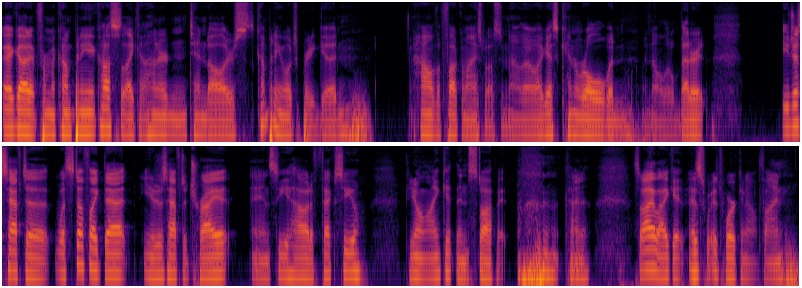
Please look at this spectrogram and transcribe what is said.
I got it from a company. It costs like $110. The company looks pretty good. How the fuck am I supposed to know though? I guess Ken Roll would, would know a little better. You just have to with stuff like that. You just have to try it and see how it affects you. If you don't like it, then stop it. kind of. So I like it. It's it's working out fine.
